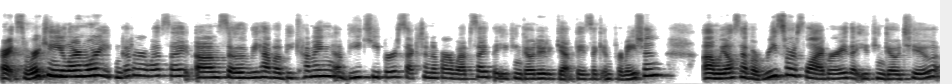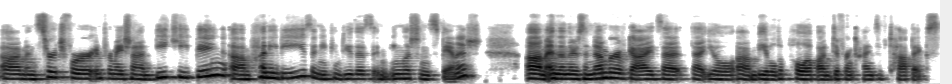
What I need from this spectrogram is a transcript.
all right, so where can you learn more? You can go to our website. Um, so we have a Becoming a Beekeeper section of our website that you can go to to get basic information. Um, we also have a resource library that you can go to um, and search for information on beekeeping, um, honeybees, and you can do this in English and Spanish. Um, and then there's a number of guides that, that you'll um, be able to pull up on different kinds of topics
